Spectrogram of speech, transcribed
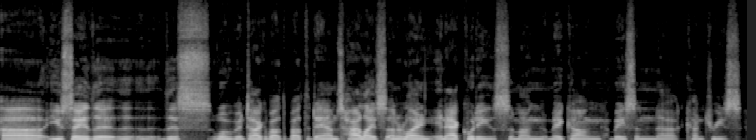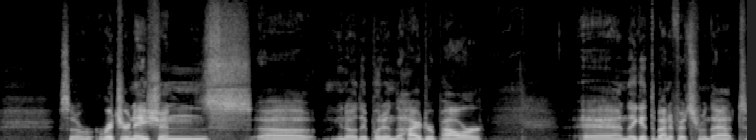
Uh, you say the, the this what we've been talking about about the dams highlights underlying inequities among Mekong Basin uh, countries. So richer nations, uh, you know, they put in the hydropower, and they get the benefits from that.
